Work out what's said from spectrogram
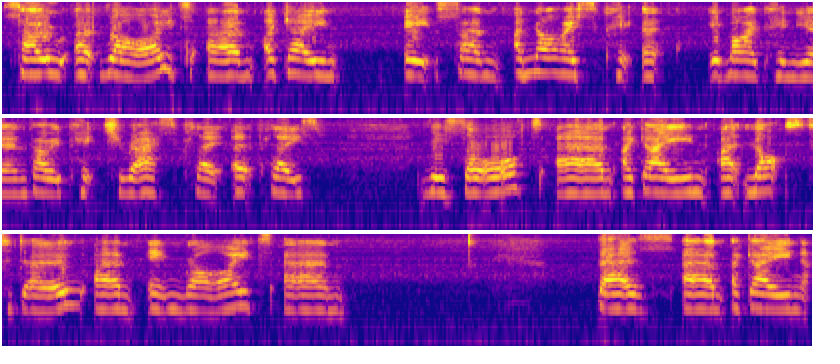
so uh, Ryde um, again it's um, a nice uh, in my opinion very picturesque play, uh, place resort. Um, again uh, lots to do um, in Ryde. Um, there's um, again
